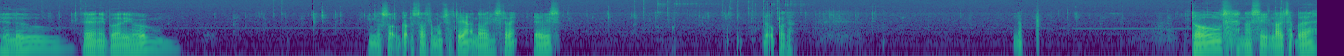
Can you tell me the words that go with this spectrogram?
Hello, anybody home? Looks like we've got the start of mineshaft here, and I just get it. There he is. Little bugger. Nope. Gold, and I see light up there.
